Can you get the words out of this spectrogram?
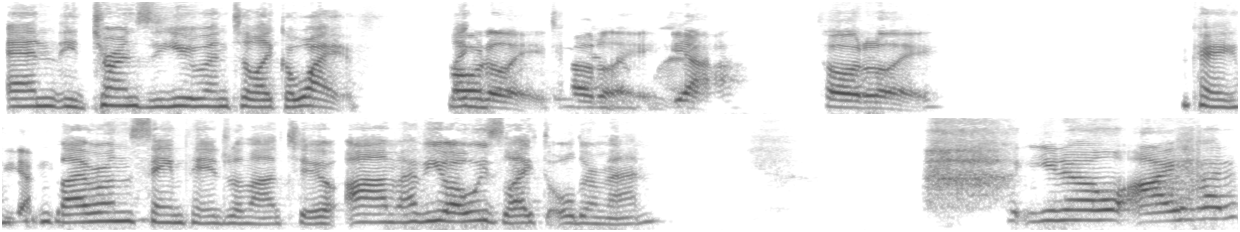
and it turns you into like a wife. Like, Totally, totally. Yeah. Totally. Okay, Yeah. I'm glad we're on the same page on that too. Um, have you always liked older men? You know, I had a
